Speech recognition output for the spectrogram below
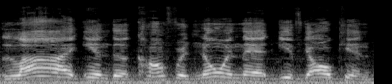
Lie in the comfort knowing that if y'all can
